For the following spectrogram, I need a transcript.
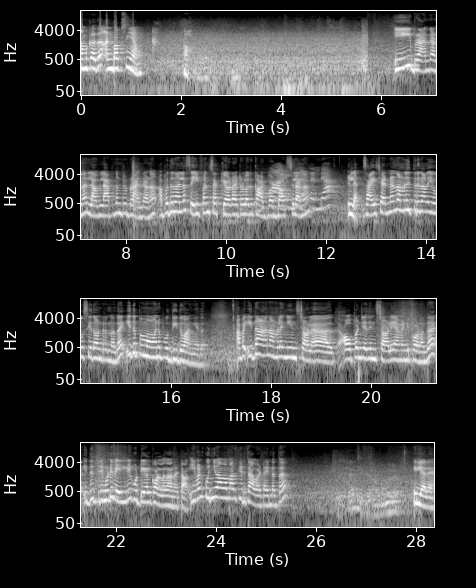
നമുക്കത് അൺബോക്സ് ചെയ്യാം. ആ. ഈ ബ്രാൻഡാണ് ലവ് ലാപ്പ് എന്ന് പറഞ്ഞൊരു ബ്രാൻഡാണ് അപ്പോൾ ഇത് നല്ല സേഫ് ആൻഡ് സെക്യൂർഡ് ആയിട്ടുള്ള ഒരു കാർഡ്ബോർഡ് ബോക്സിലാണ് ഇല്ല സായി ചേട്ടനാണ് നമ്മൾ ഇത്രയും നാൾ യൂസ് ചെയ്തുകൊണ്ടിരുന്നത് ഇതിപ്പോൾ മോന് പുതിയത് വാങ്ങിയത്. അപ്പോൾ ഇതാണ് നമ്മൾ ഇനി ഇൻസ്റ്റാൾ ഓപ്പൺ ചെയ്ത് ഇൻസ്റ്റാൾ ചെയ്യാൻ വേണ്ടി പോണത്. ഇത് ഇത്തിരി കൂടി വലിയ കുട്ടികൾക്കുള്ളതാണ് കേട്ടോ ഈവൻ കുഞ്ഞു മാമമാർക്ക് എടുത്താവോ കേട്ടോ അതിന്റെ അകത്ത്? ഇല്ല അല്ലേ?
